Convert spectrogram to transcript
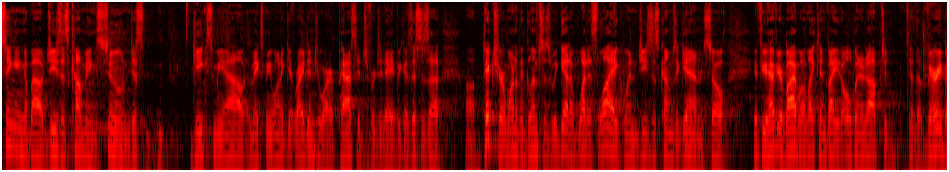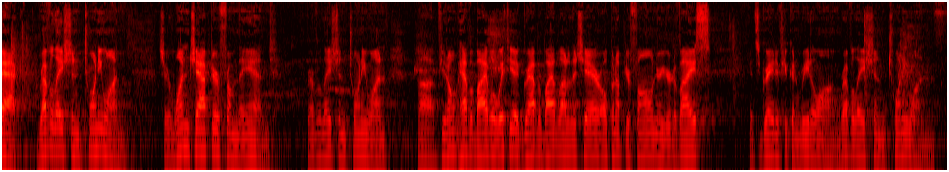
singing about Jesus coming soon just geeks me out and makes me want to get right into our passage for today because this is a, a, picture, one of the glimpses we get of what it's like when Jesus comes again. So if you have your Bible, I'd like to invite you to open it up to, to the very back, Revelation 21. So one chapter from the end, Revelation 21. Uh, if you don't have a Bible with you, grab a Bible out of the chair, open up your phone or your device. It's great if you can read along. Revelation 21.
